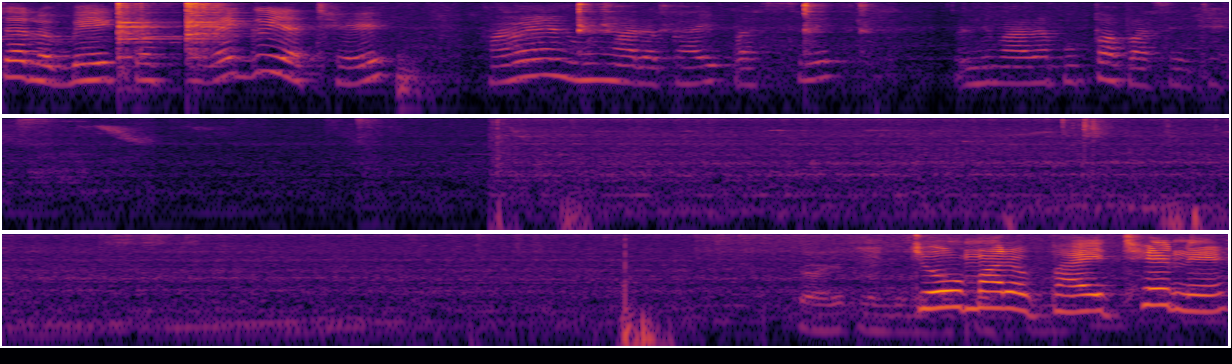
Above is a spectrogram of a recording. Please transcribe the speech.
ચાલો, બે કપ ભરાઈ ગયા છે. હવે હું મારા ભાઈ પાસે અને મારા પપ્પા પાસે જઈશ. જો મારો ભાઈ છે ને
